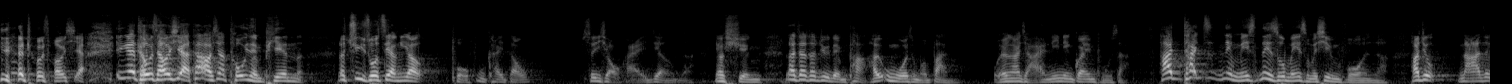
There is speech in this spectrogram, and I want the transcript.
应该头朝下，应该头朝下。他好像头有点偏了。那据说这样要剖腹开刀生小孩这样的。要选，那他他就有点怕，他就问我怎么办。我跟他讲，哎，你念观音菩萨。他他那没那时候没什么信佛，你知道，他就拿着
